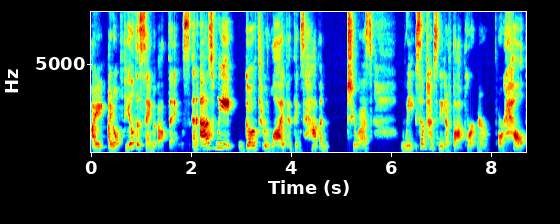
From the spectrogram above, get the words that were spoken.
I i don't feel the same about things and as we go through life and things happen to us we sometimes need a thought partner or help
